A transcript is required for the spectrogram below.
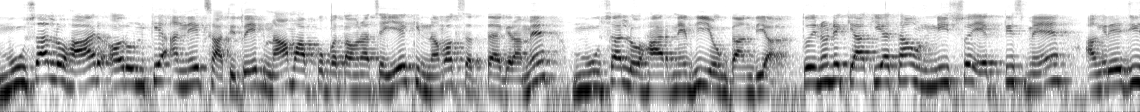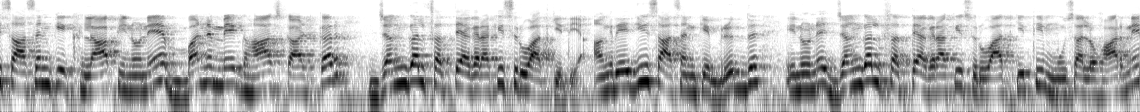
मूसा लोहार और उनके अनेक साथी। तो एक नाम आपको पता होना चाहिए कि नमक सत्याग्रह में मूसा लोहार ने भी योगदान दिया। तो इन्होंने क्या किया था? 1931 में अंग्रेज़ी शासन के खिलाफ इन्होंने वन में घास काटकर जंगल सत्याग्रह की शुरुआत की थी। अंग्रेज़ी शासन के विरुद्ध इन्होंने जंगल सत्याग्रह की शुरुआत की थी मूसा लोहार ने।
